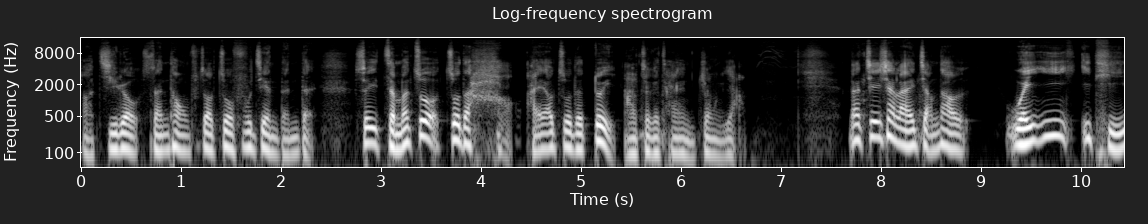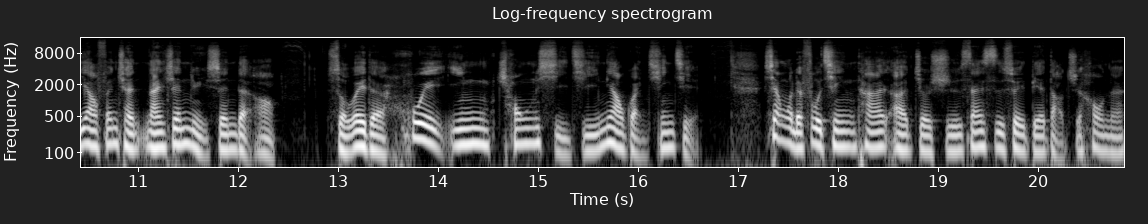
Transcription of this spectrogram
啊，肌肉酸痛做做复健等等，所以怎么做做得好，还要做得对啊，这个才很重要。那接下来讲到唯一一题要分成男生女生的哦，所谓的会阴冲洗及尿管清洁像我的父亲，他啊九十三四岁跌倒之后呢，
